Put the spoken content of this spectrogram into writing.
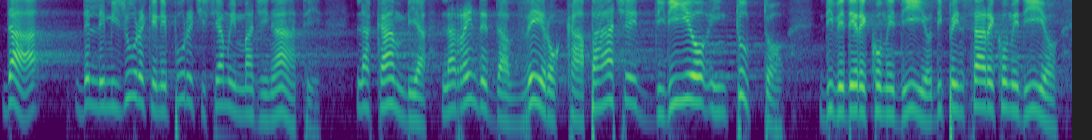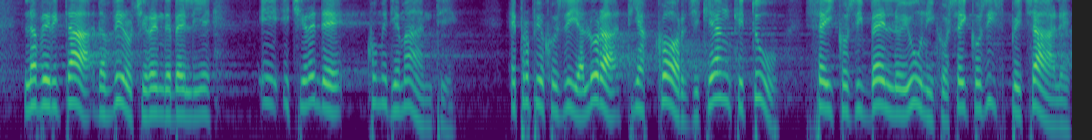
dà delle misure che neppure ci siamo immaginati, la cambia, la rende davvero capace di Dio in tutto, di vedere come Dio, di pensare come Dio. La verità davvero ci rende belli e, e, e ci rende come diamanti. È proprio così, allora ti accorgi che anche tu sei così bello e unico, sei così speciale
